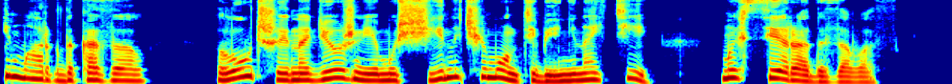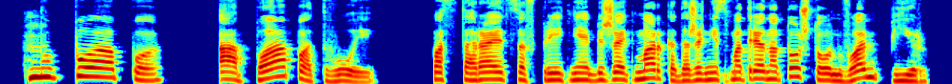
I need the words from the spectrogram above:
И Марк доказал. Лучше и надежнее мужчины, чем он, тебе не найти. Мы все рады за вас». «Ну, папа!» «А папа твой постарается впредь не обижать Марка, даже несмотря на то, что он вампир!»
